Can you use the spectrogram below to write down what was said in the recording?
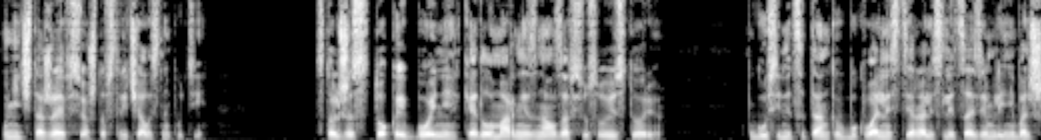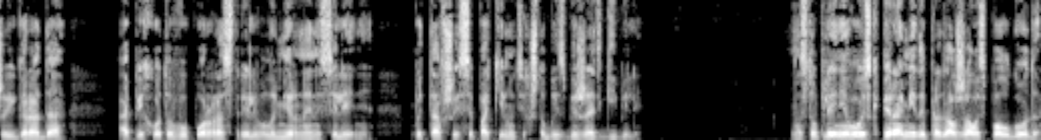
уничтожая все, что встречалось на пути. Столь жестокой бойни Кедлмар не знал за всю свою историю. Гусеницы танков буквально стирали с лица земли небольшие города, а пехота в упор расстреливала мирное население, пытавшееся покинуть их, чтобы избежать гибели. Наступление войск пирамиды продолжалось полгода.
